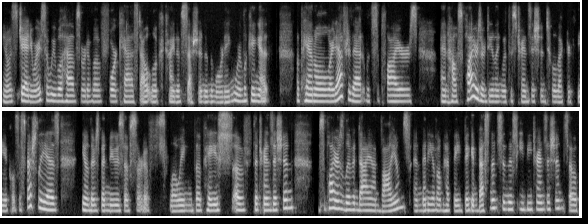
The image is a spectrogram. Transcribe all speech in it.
you know, it's January, so we will have sort of a forecast outlook kind of session in the morning. We're looking at a panel right after that with suppliers and how suppliers are dealing with this transition to electric vehicles, especially as you know there's been news of sort of slowing the pace of the transition. Suppliers live and die on volumes, and many of them have made big investments in this EV transition. So,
